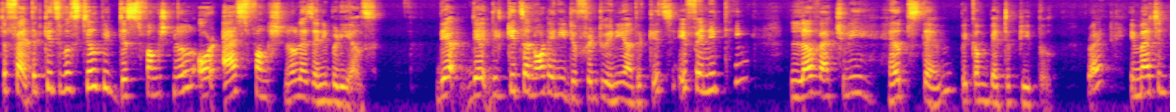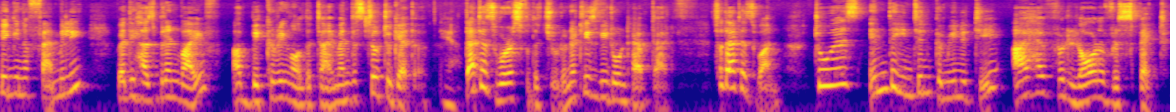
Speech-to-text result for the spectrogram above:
the fact that kids will still be dysfunctional or as functional as anybody else they are, they, the kids are not any different to any other kids if anything love actually helps them become better people right? Imagine being in a family where the husband and wife are bickering all the time and they're still together. Yeah. That is worse for the children. At least we don't have that. So that is one. Two is in the Indian community, I have a lot of respect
